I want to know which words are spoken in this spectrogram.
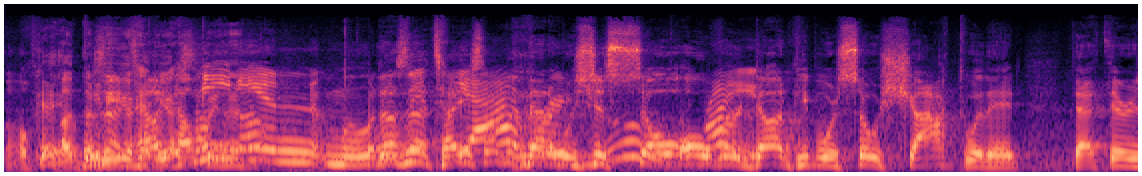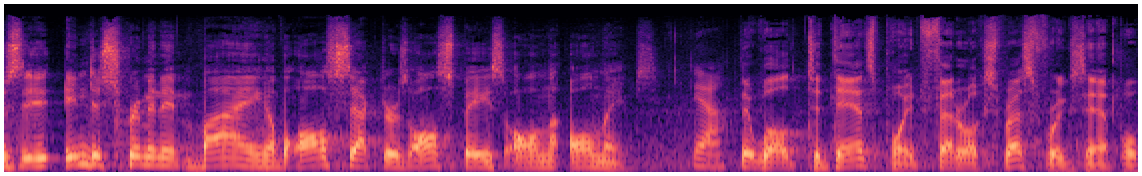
Okay. Uh, doesn't you, tell you helping median move? But doesn't it tell you something that it was just move. so overdone? Right. People were so shocked with it that there's indiscriminate buying of all sectors, all space, all, all names. Yeah. That, well, to Dan's point, Federal Express, for example,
